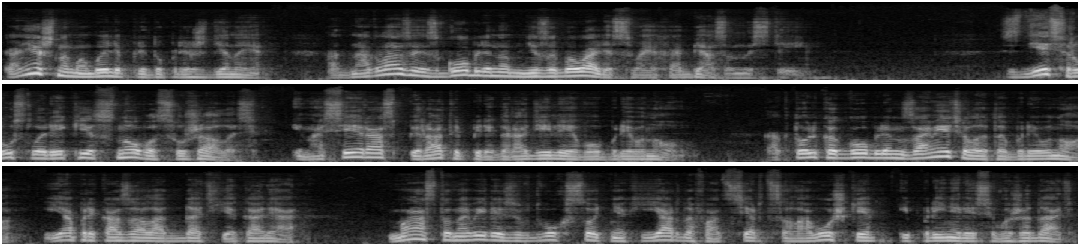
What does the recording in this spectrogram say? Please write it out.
Конечно, мы были предупреждены. Одноглазые с гоблином не забывали своих обязанностей. Здесь русло реки снова сужалось, и на сей раз пираты перегородили его бревном. Как только гоблин заметил это бревно, я приказал отдать якоря. Мы остановились в двух сотнях ярдов от сердца ловушки и принялись выжидать.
